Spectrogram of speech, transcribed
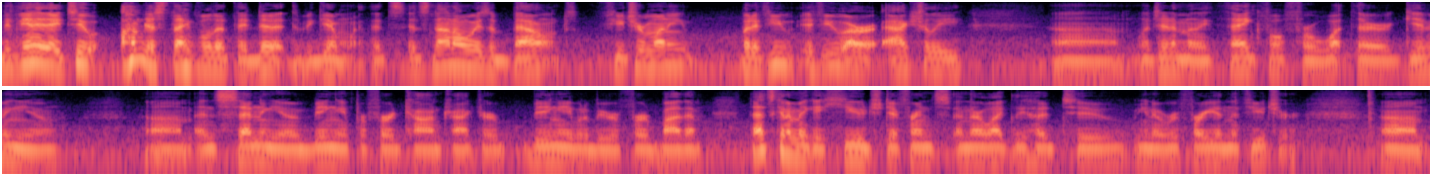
at the end of the day, too, I'm just thankful that they did it to begin with. It's it's not always about future money, but if you if you are actually um, legitimately thankful for what they're giving you um, and sending you and being a preferred contractor, being able to be referred by them, that's going to make a huge difference in their likelihood to you know refer you in the future. Um,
